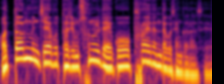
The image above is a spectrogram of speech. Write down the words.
어떤 문제부터 지금 손을 대고 풀어야 된다고 생각하세요?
